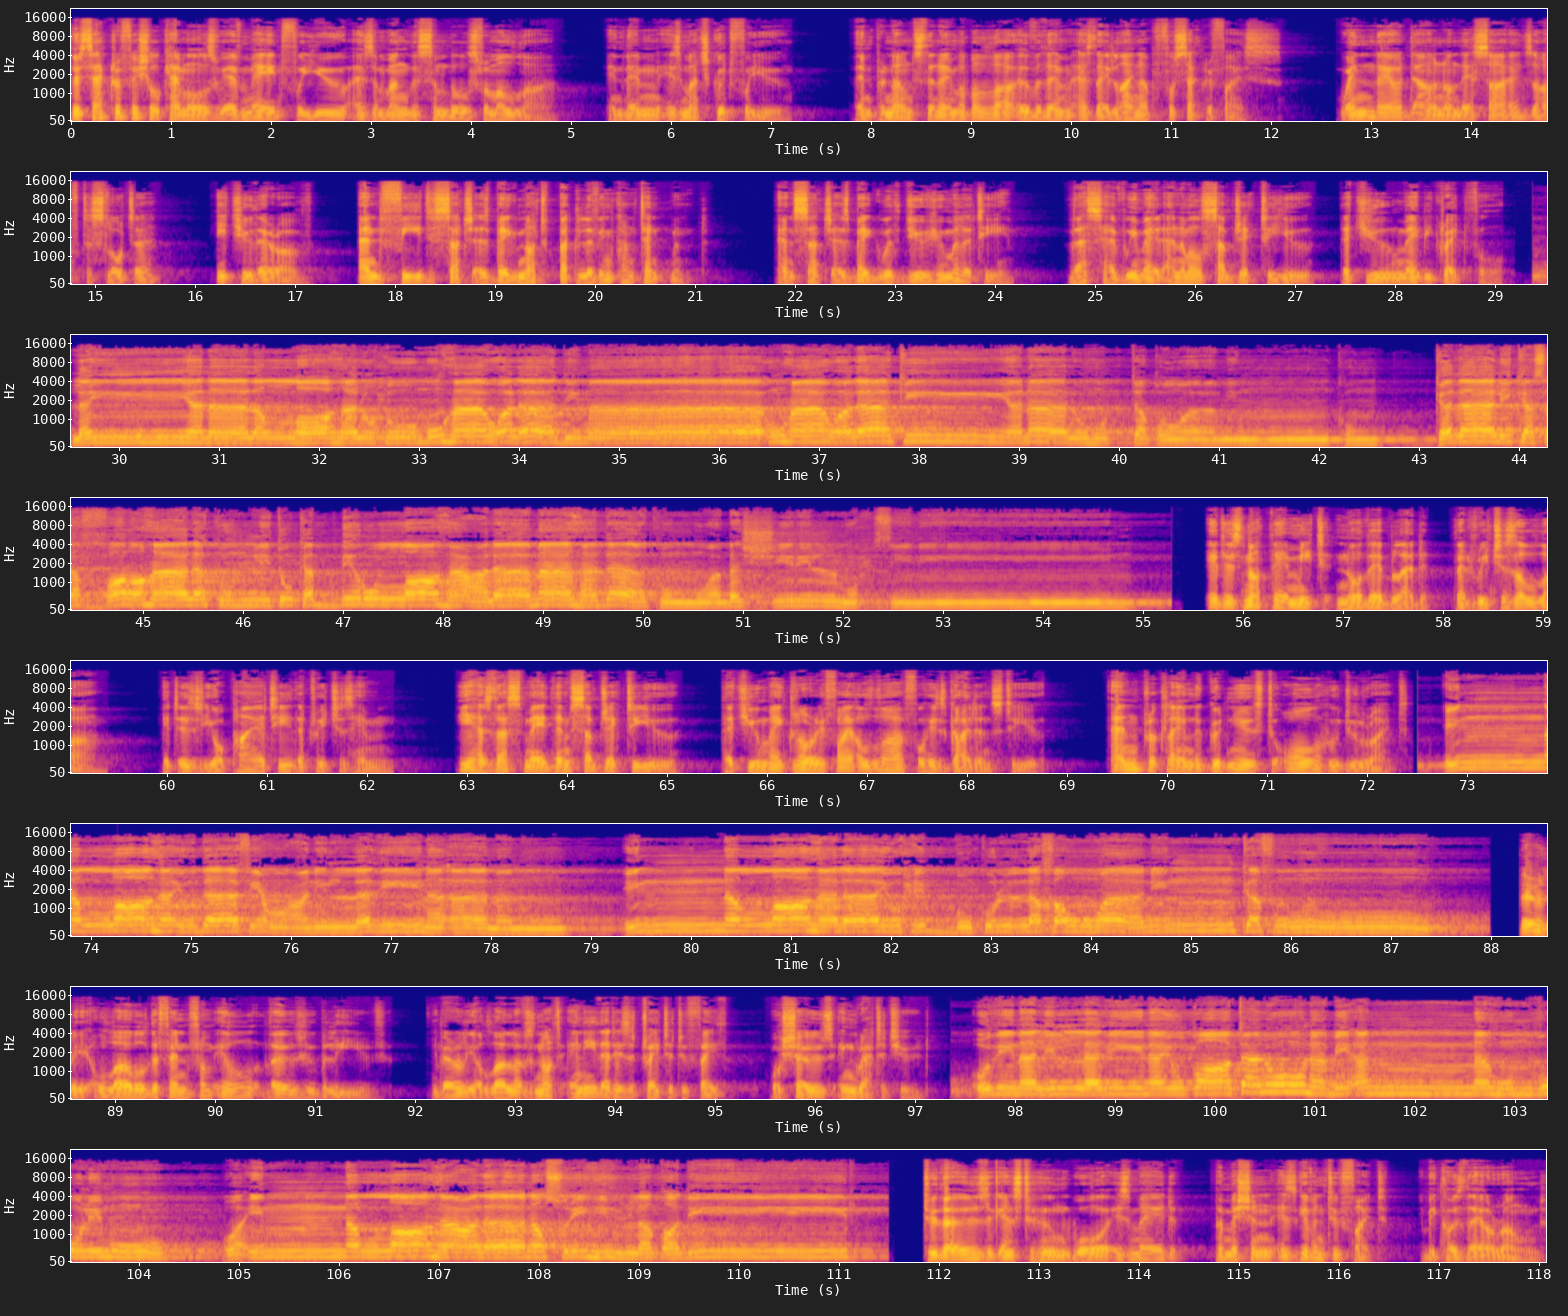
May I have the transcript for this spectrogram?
The sacrificial camels we have made for you as among the symbols from Allah. In them is much good for you. Then pronounce the name of Allah over them as they line up for sacrifice. When they are down on their sides after slaughter, eat you thereof, and feed such as beg not but live in contentment, and such as beg with due humility. Thus have we made animals subject to you, that you may be grateful. لن ينال الله لحومها ولا دماؤها ولكن يناله التقوى منكم كذلك سخرها لكم لتكبروا الله على ما هداكم وبشر المحسنين It is not their meat nor their blood that reaches Allah. It is your piety that reaches Him. He has thus made them subject to you, that you may glorify Allah for His guidance to you, and proclaim the good news to all who do right. إن الله يدافع عن الذين آمنوا إن الله لا يحب كل خوان كفور Verily, Allah will defend from ill those who believe. Verily, Allah loves not any that is a traitor to faith or shows ingratitude. أذن للذين يقاتلون بأنهم ظلموا وإن الله على نصرهم لقدير To those against whom war is made, permission is given to fight, because they are wronged.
